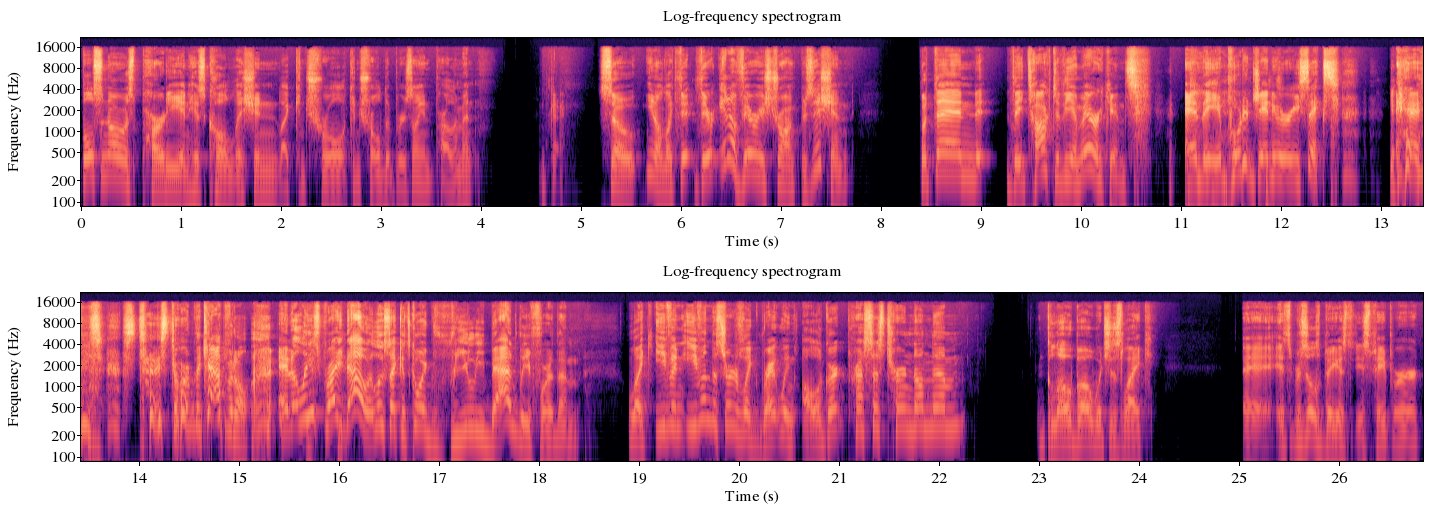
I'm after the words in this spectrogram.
Bolsonaro's party and his coalition like control control the Brazilian parliament. Okay, so you know like they're, they're in a very strong position, but then they talked to the Americans and they imported January 6th and st- stormed the Capitol. And at least right now, it looks like it's going really badly for them like even even the sort of like right wing oligarch press has turned on them. Globo, which is like eh, it's Brazil's biggest newspaper.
